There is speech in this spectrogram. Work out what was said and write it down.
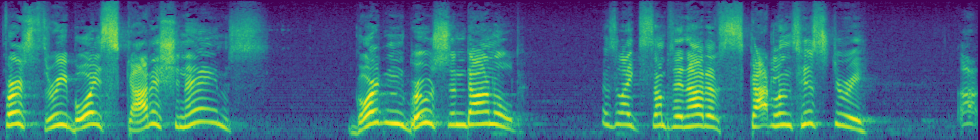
first three boys Scottish names Gordon, Bruce, and Donald. It's like something out of Scotland's history. Uh,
